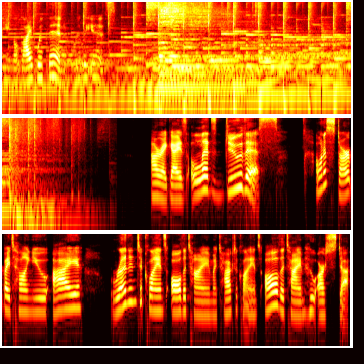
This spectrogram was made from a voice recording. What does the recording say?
being alive within really is. All right, guys, let's do this. I want to start by telling you I run into clients all the time. I talk to clients all the time who are stuck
